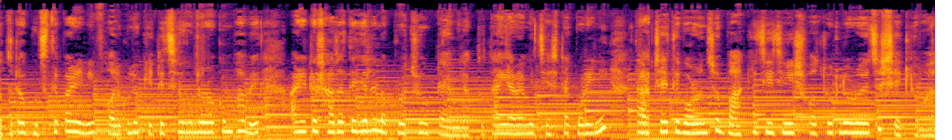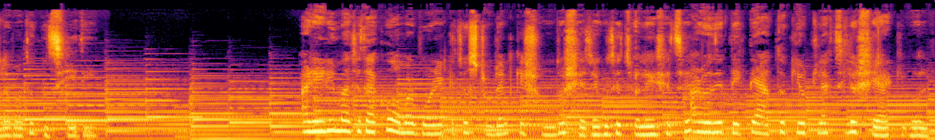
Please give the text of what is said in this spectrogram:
অতটা বুঝতে পারিনি ফলগুলো কেটেছে অন্যরকম ভাবে আর এটা সাজাতে গেলে না প্রচুর টাইম লাগতো। তাই আর আমি চেষ্টা করিনি, তার চাইতে বরঞ্চ বাকি যে জিনিসপত্রগুলো রয়েছে সেগুলো ভালো মতো গুছিয়ে দিই। আর এরই মাঝে দেখো, আমার বোনের কিছু স্টুডেন্ট কি সুন্দর সেজে গুজে চলে এসেছে। আর ওদের দেখতে এত কিউট লাগছিল, সে আর কি বলব?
